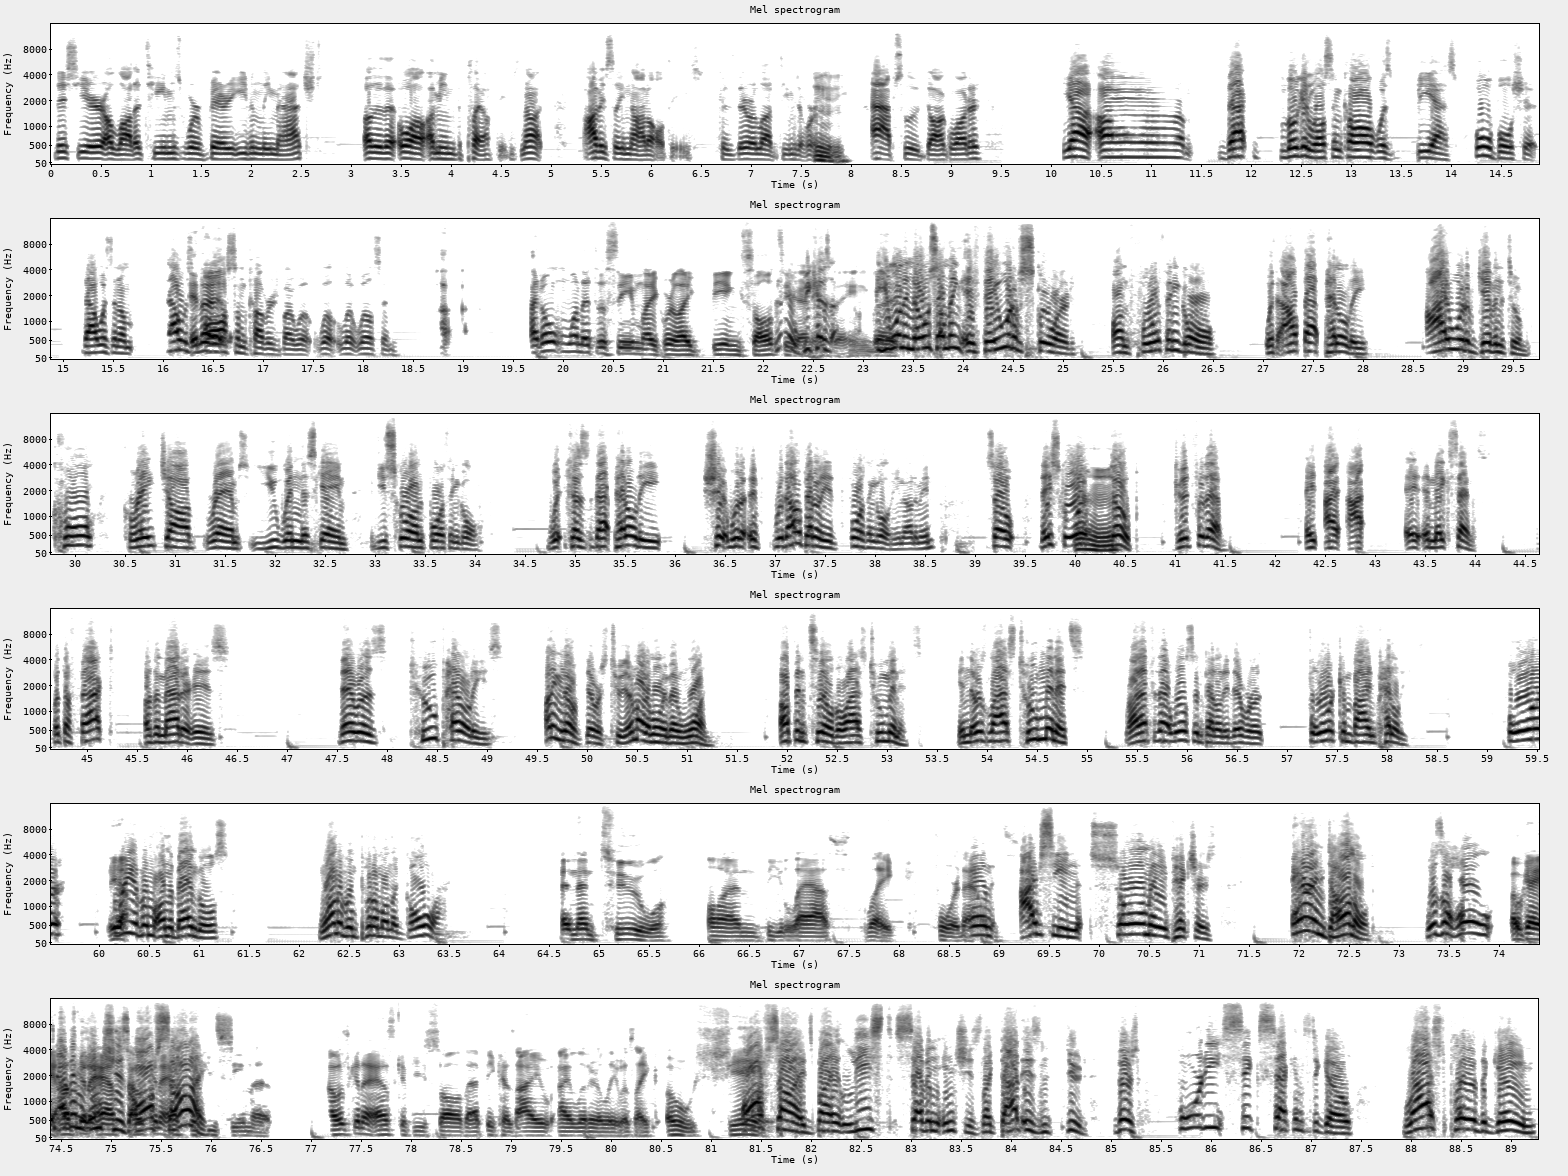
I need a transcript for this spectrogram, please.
this year a lot of teams were very evenly matched. Other than well, I mean the playoff teams, not obviously not all teams because there were a lot of teams that were Mm. absolute dog water. Yeah, um, that Logan Wilson call was BS, full bullshit. That was an um, that was And I- awesome coverage by Wil- Wil- Wil- Wilson. I don't want it to seem like we're like being salty. No, or because anything, You want to know something? If they would have scored on fourth and goal without that penalty, I would have given it to them. Cool, great job, Rams. You win this game if you score on fourth and goal, because that penalty shit would if without a penalty, fourth and goal. You know what I mean? So they score, Mhm. dope, good for them. It I I it, it makes sense, but the fact of the matter is, there was two penalties. I don't even know if there was two. There might have only been one up until the last two minutes. In those last two minutes, right after that Wilson penalty, there were four combined penalties. Four, Yeah. three of them on the Bengals. One of them put them on the goal line. and then two on the last like four downs. And. I've seen so many pictures. Aaron Donald was a whole. okay, seven inches ask, gonna ask seen that. I was gonna ask if you saw that because I I literally was like, oh shit. offsides by at least seven inches. Like that is, dude. There's 46 seconds to go. Last play of the game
